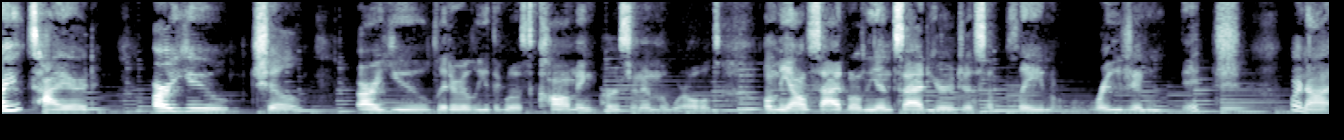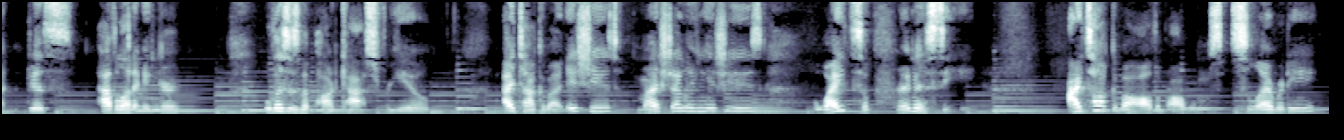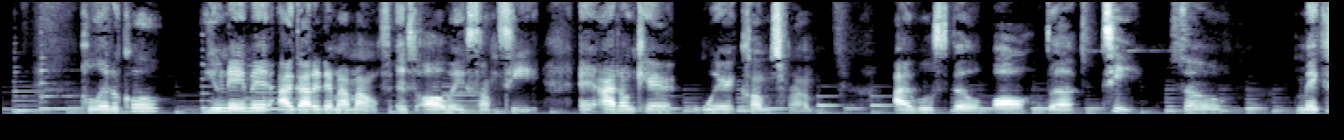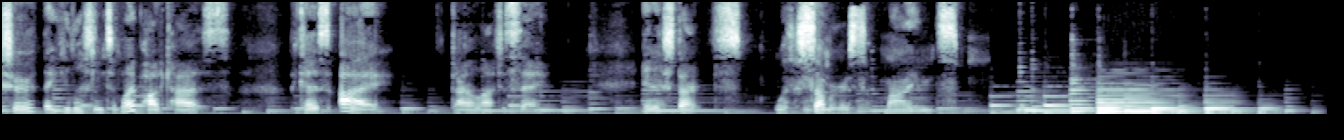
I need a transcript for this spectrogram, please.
Are you tired? Are you chill? Are you literally the most calming person in the world? On the outside, but on the inside, you're just a plain raging bitch? Or not? Just have a lot of anger? Well, this is the podcast for you. I talk about issues, my struggling issues, white supremacy. I talk about all the problems celebrity, political, you name it, I got it in my mouth. It's always some tea, and I don't care where it comes from. I will spill all the tea. So make sure that you listen to my podcast because I got a lot to say. And it starts with Summer's Minds.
